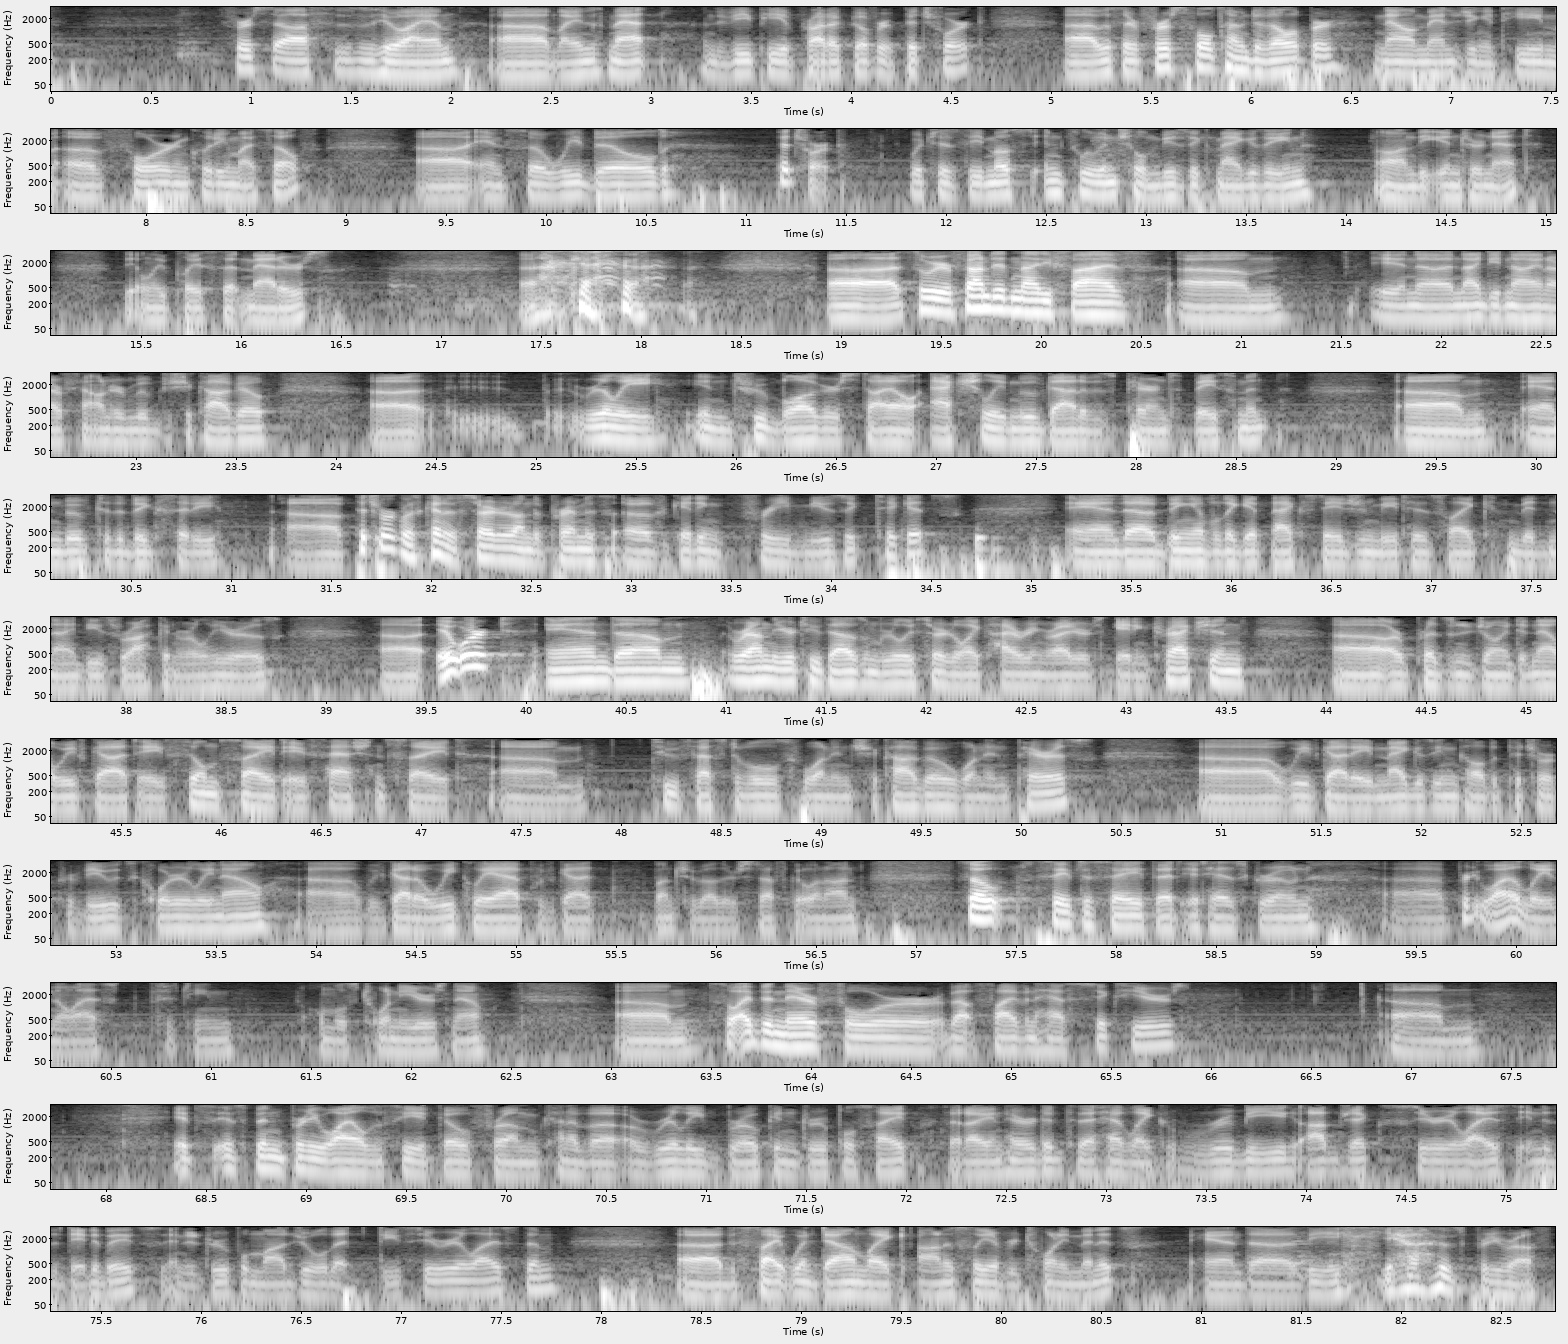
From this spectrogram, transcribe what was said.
first off, this is who I am. Uh, my name is Matt. I'm the VP of product over at Pitchfork. Uh, I was their first full time developer. Now I'm managing a team of four, including myself. Uh, and so we build Pitchfork, which is the most influential music magazine on the internet, the only place that matters. Uh, so we were founded in 95. Um, in uh, 99, our founder moved to Chicago. Uh, really, in true blogger style, actually moved out of his parents' basement um, and moved to the big city. Uh, Pitchfork was kind of started on the premise of getting free music tickets and uh, being able to get backstage and meet his like mid 90s rock and roll heroes. Uh, it worked, and um, around the year 2000, we really started like hiring writers, and gaining traction. Uh, our president joined, and now we've got a film site, a fashion site, um, two festivals, one in Chicago, one in Paris. Uh, we've got a magazine called the Pitchfork Review. It's quarterly now. Uh, we've got a weekly app. We've got a bunch of other stuff going on. So, safe to say that it has grown uh, pretty wildly in the last 15, almost 20 years now. Um, so, I've been there for about five and a half, six years. Um, it's it's been pretty wild to see it go from kind of a, a, really broken Drupal site that I inherited that had like Ruby objects serialized into the database and a Drupal module that deserialized them. Uh, the site went down like honestly every 20 minutes, and uh, the yeah it was pretty rough.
